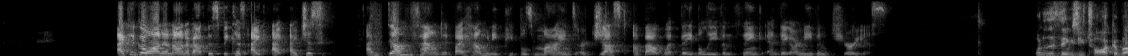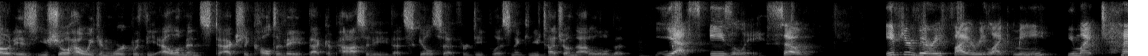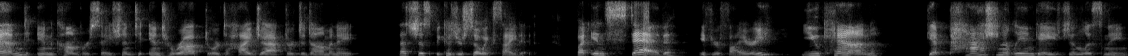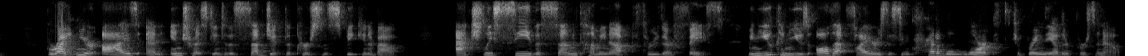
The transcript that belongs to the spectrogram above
I could go on and on about this because I, I, I just I'm dumbfounded by how many people's minds are just about what they believe and think, and they aren't even curious. One of the things you talk about is you show how we can work with the elements to actually cultivate that capacity, that skill set for deep listening. Can you touch on that a little bit? Yes, easily. So, if you're very fiery like me, you might tend in conversation to interrupt or to hijack or to dominate. That's just because you're so excited. But instead, if you're fiery, you can get passionately engaged in listening Brighten your eyes and interest into the subject the person's speaking about. Actually see the sun coming up through their face. I mean, you can use all that fire as this incredible warmth to bring the other person out.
